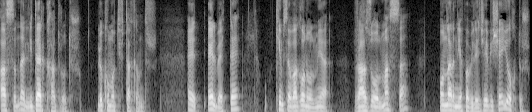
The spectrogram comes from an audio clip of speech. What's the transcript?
aslında lider kadrodur. Lokomotif takımdır. Evet elbette kimse vagon olmaya razı olmazsa onların yapabileceği bir şey yoktur.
